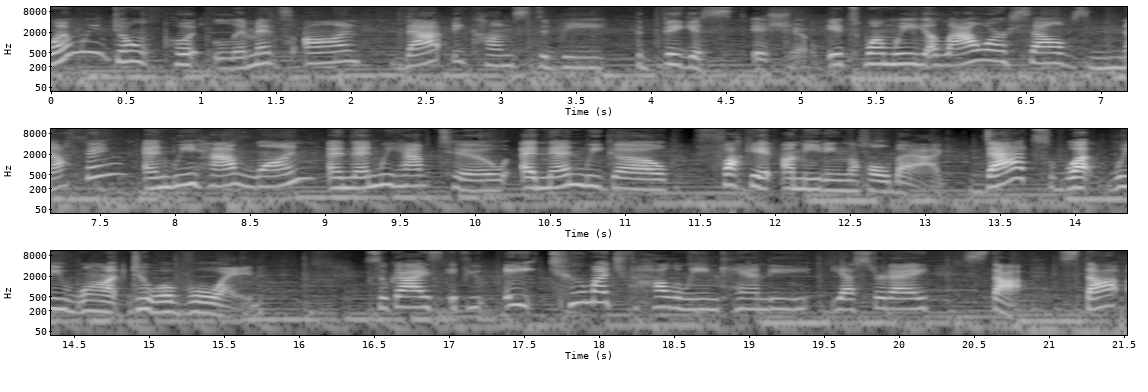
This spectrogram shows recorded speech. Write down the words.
When we don't put limits on, that becomes to be the biggest issue. It's when we allow ourselves nothing and we have one and then we have two and then we go, fuck it, I'm eating the whole bag. That's what we want to avoid. So, guys, if you ate too much Halloween candy yesterday, stop. Stop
